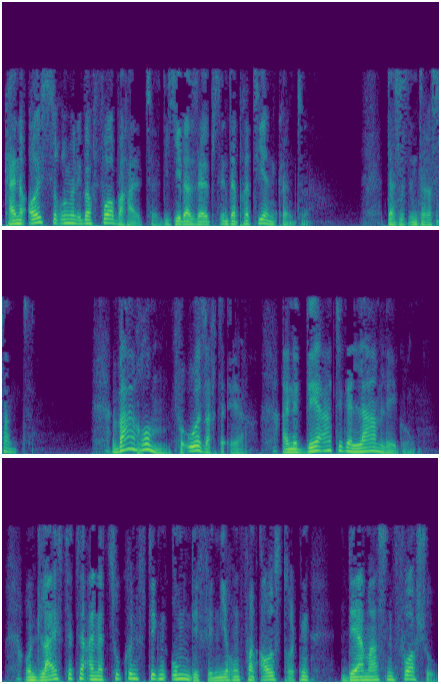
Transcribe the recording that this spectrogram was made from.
keine Äußerungen über Vorbehalte, die jeder selbst interpretieren könnte. Das ist interessant. Warum verursachte er eine derartige Lahmlegung und leistete einer zukünftigen Umdefinierung von Ausdrücken dermaßen Vorschub?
